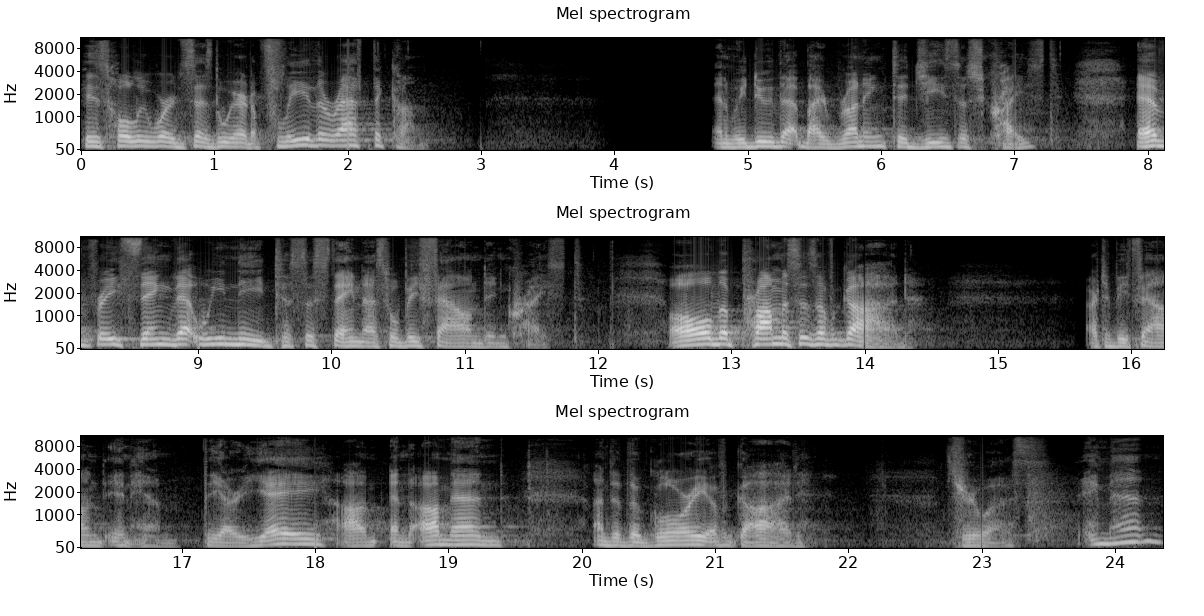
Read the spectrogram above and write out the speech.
His holy word says that we are to flee the wrath to come. And we do that by running to Jesus Christ. Everything that we need to sustain us will be found in Christ. All the promises of God are to be found in him. They are yea and amen unto the glory of God through us. Amen.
